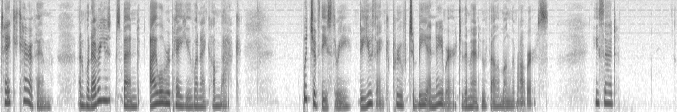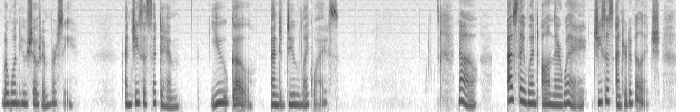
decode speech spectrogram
Take care of him, and whatever you spend, I will repay you when I come back. Which of these three do you think proved to be a neighbor to the man who fell among the robbers? He said, The one who showed him mercy. And Jesus said to him, You go and do likewise. Now, as they went on their way, Jesus entered a village,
